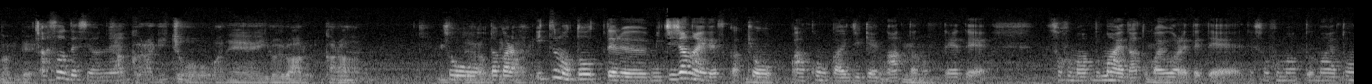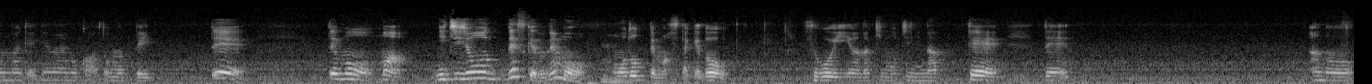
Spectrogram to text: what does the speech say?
なんであそうですよね。桜木町はねいろいろあるから、そうだからいつも通ってる道じゃないですか今日、うんあ今回事件があったのって、でソフマップ前だとか言われてて、でソフマップ前通んなきゃいけないのかと思って行ってでもまあ日常ですけどねもううん戻ってましたけど、すごい嫌な気持ちになってであの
